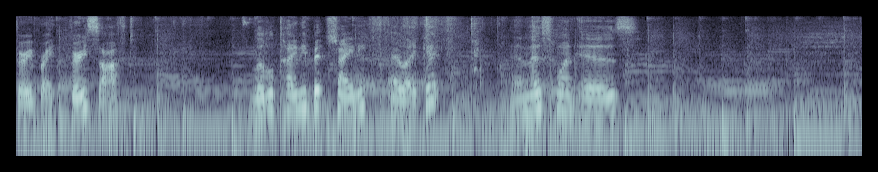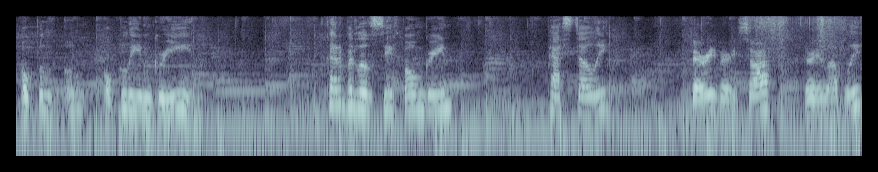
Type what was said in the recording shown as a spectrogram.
Very bright. Very soft little tiny bit shiny. I like it. And this one is opal, oh, opaline green. Kind of a little seafoam green. Pastelly. Very, very soft. Very lovely.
